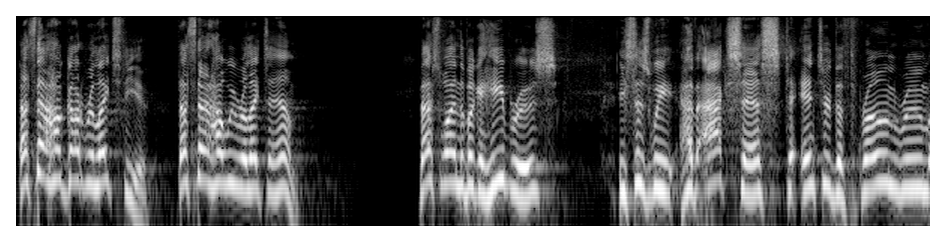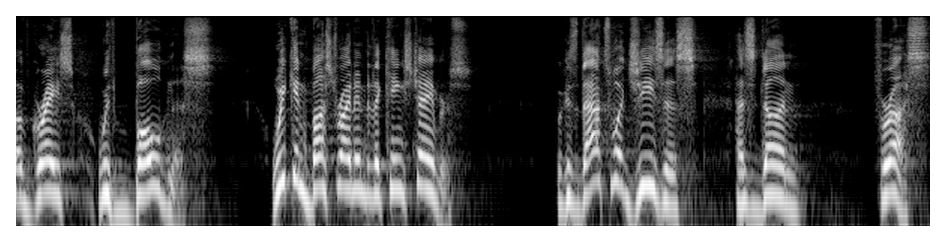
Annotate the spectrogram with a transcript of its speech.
That's not how God relates to you. That's not how we relate to him. That's why in the book of Hebrews, he says we have access to enter the throne room of grace with boldness. We can bust right into the king's chambers because that's what Jesus has done for us.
